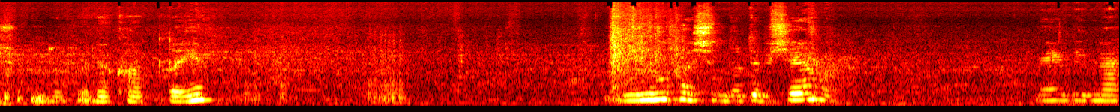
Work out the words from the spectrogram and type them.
Şunu da böyle katlayayım. Yeni mi kaşındırdı bir şey ama. Ne bilmem.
